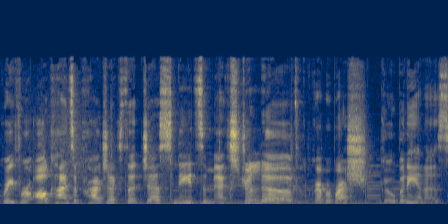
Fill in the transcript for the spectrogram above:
Great for all kinds of projects that just need some extra love. Grab a brush, go bananas.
